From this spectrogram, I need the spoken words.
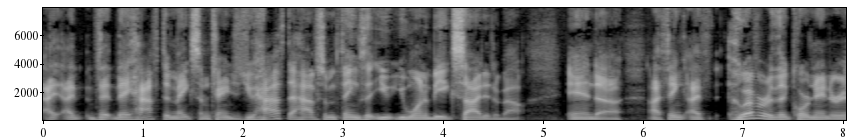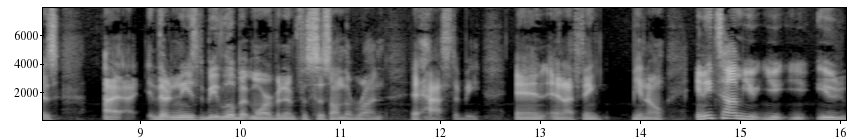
I, I, they have to make some changes. You have to have some things that you, you want to be excited about. And uh, I think I, whoever the coordinator is, I, there needs to be a little bit more of an emphasis on the run. It has to be. And and I think you know, anytime you you you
